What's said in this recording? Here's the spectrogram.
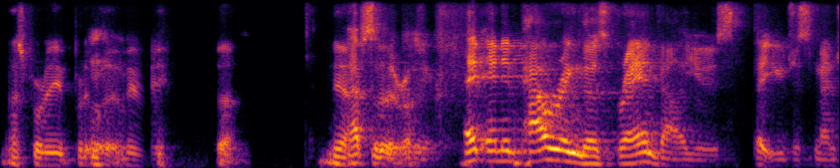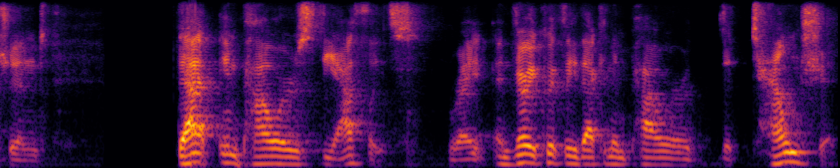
that's probably pretty mm-hmm. what it would be. But yeah, absolutely. And, and empowering those brand values that you just mentioned that empowers the athletes, right? And very quickly that can empower the township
